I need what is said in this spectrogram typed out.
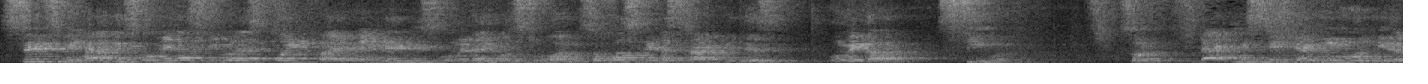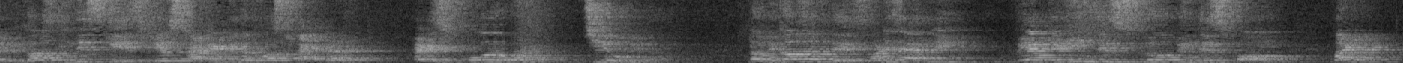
since we have this omega C1 as 0.5 and here it is omega equals to 1, so first let us start with this omega C1. So that mistake we are doing over here because in this case we have started with the first factor that is 4 over j omega. Now because of this what is happening? We are getting this slope in this form but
